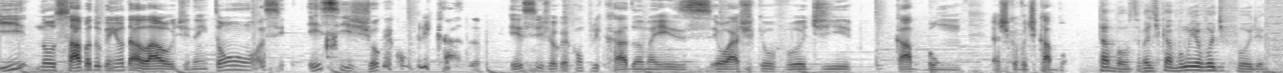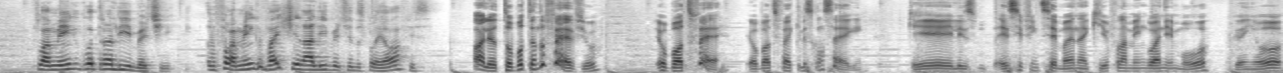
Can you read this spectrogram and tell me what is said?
E no sábado ganhou da Loud, né? Então, assim, esse jogo é complicado. Esse jogo é complicado, mas eu acho que eu vou de Kabum. Acho que eu vou de Kabum. Tá bom, você vai de Kabum e eu vou de Fúria. Flamengo contra a Liberty. O Flamengo vai tirar a Liberty dos playoffs? Olha, eu tô botando fé, viu? Eu boto fé. Eu boto fé que eles conseguem. Que eles. Esse fim de semana aqui o Flamengo animou, ganhou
